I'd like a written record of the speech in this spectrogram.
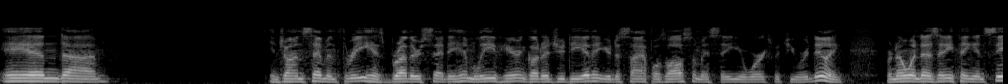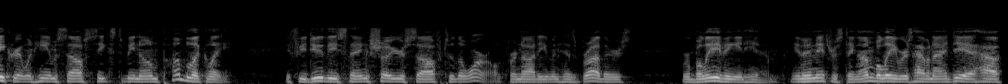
And uh, in John 7 3, his brothers said to him, Leave here and go to Judea, that your disciples also may see your works which you are doing. For no one does anything in secret when he himself seeks to be known publicly. If you do these things, show yourself to the world, for not even his brothers were believing in him. And an interesting, unbelievers have an idea how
